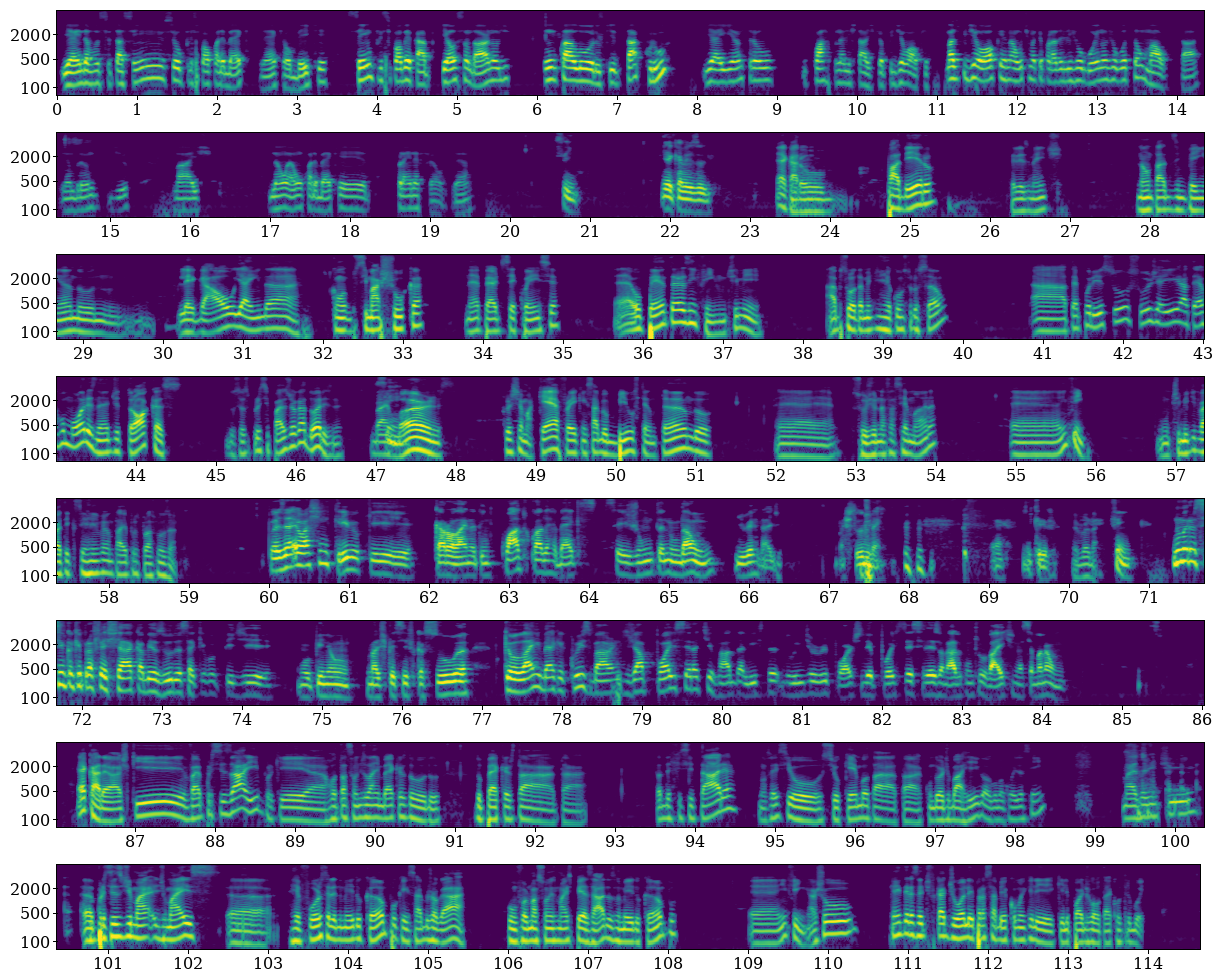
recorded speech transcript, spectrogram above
E ainda você está sem o seu principal quarterback, né, que é o Baker, sem o principal backup, que é o Sam Darnold, um calouro que tá cru, e aí entra o quarto na listagem, que é o PJ Walker. Mas o PJ Walker, na última temporada, ele jogou e não jogou tão mal, tá? Lembrando disso. Mas não é um quarterback pra NFL, né? Sim. E aí, Cabezudo? É, cara, o Padeiro, felizmente, não tá desempenhando legal e ainda se machuca, né? Perde sequência. É, o Panthers, enfim, um time absolutamente em reconstrução. Ah, até por isso surge aí até rumores, né, de trocas dos seus principais jogadores, né? Brian Sim. Burns, Christian McCaffrey, quem sabe o Bills tentando. É, surgiu nessa semana. É, enfim, um time que vai ter que se reinventar para os próximos anos. Pois é, eu acho incrível que Carolina tem quatro quarterbacks, você junta, não dá um, de verdade. Mas tudo bem. é, incrível. É verdade. Enfim. Número 5 aqui para fechar, cabezudo. Essa aqui eu vou pedir uma opinião mais específica sua. Porque o linebacker Chris Barnes já pode ser ativado da lista do Injury Report depois de ter se lesionado contra o Vikings na semana 1. É, cara, eu acho que vai precisar aí, porque a rotação de linebackers do, do, do Packers tá, tá, tá deficitária. Não sei se o, se o Campbell tá, tá com dor de barriga, alguma coisa assim. Mas a gente uh, precisa de mais, de mais uh, reforço ali no meio do campo. Quem sabe jogar com formações mais pesadas no meio do campo. É, enfim, acho que é interessante ficar de olho aí para saber como é que ele, que ele pode voltar e contribuir.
